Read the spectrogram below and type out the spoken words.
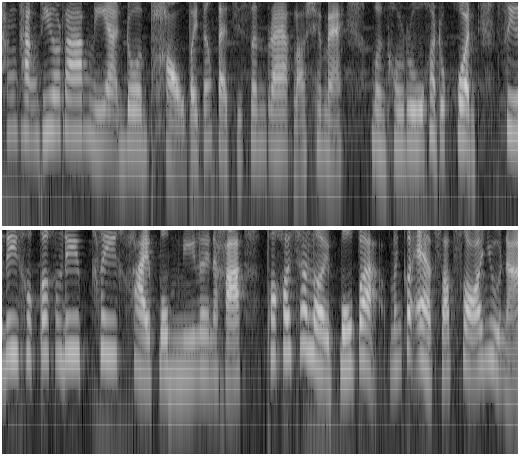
ทั้งๆที่ร่างนี้อะโดนเผาไปตั้งแต่ซีซั่นแรกแล้วแล้วใช่ไหมเหมือนเขารู้ค่ะทุกคน ซีรีส์เขาก็รีบคลี่คลายปมนี้เลยนะคะพอเขาเฉลยปุ๊บอะ่ะมันก็แอบซับซ้อนอยู่นะ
